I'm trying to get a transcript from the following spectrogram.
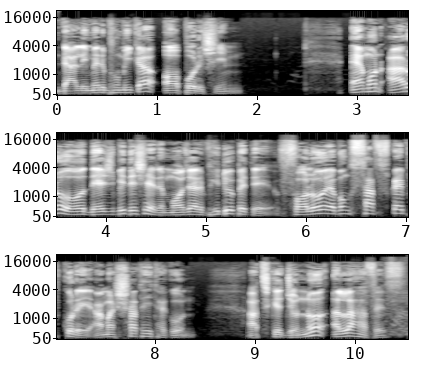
ডালিমের ভূমিকা অপরিসীম। এমন আরও দেশ বিদেশের মজার ভিডিও পেতে ফলো এবং সাবস্ক্রাইব করে আমার সাথেই থাকুন। আজকের জন্য আল্লাহ হাফেজ।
